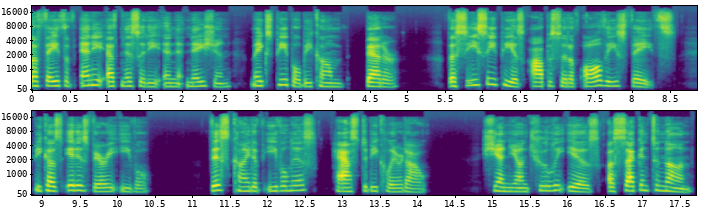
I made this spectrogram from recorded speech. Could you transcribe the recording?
The faith of any ethnicity and nation makes people become better. The CCP is opposite of all these faiths because it is very evil. This kind of evilness has to be cleared out. Shen Yun truly is a second to none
